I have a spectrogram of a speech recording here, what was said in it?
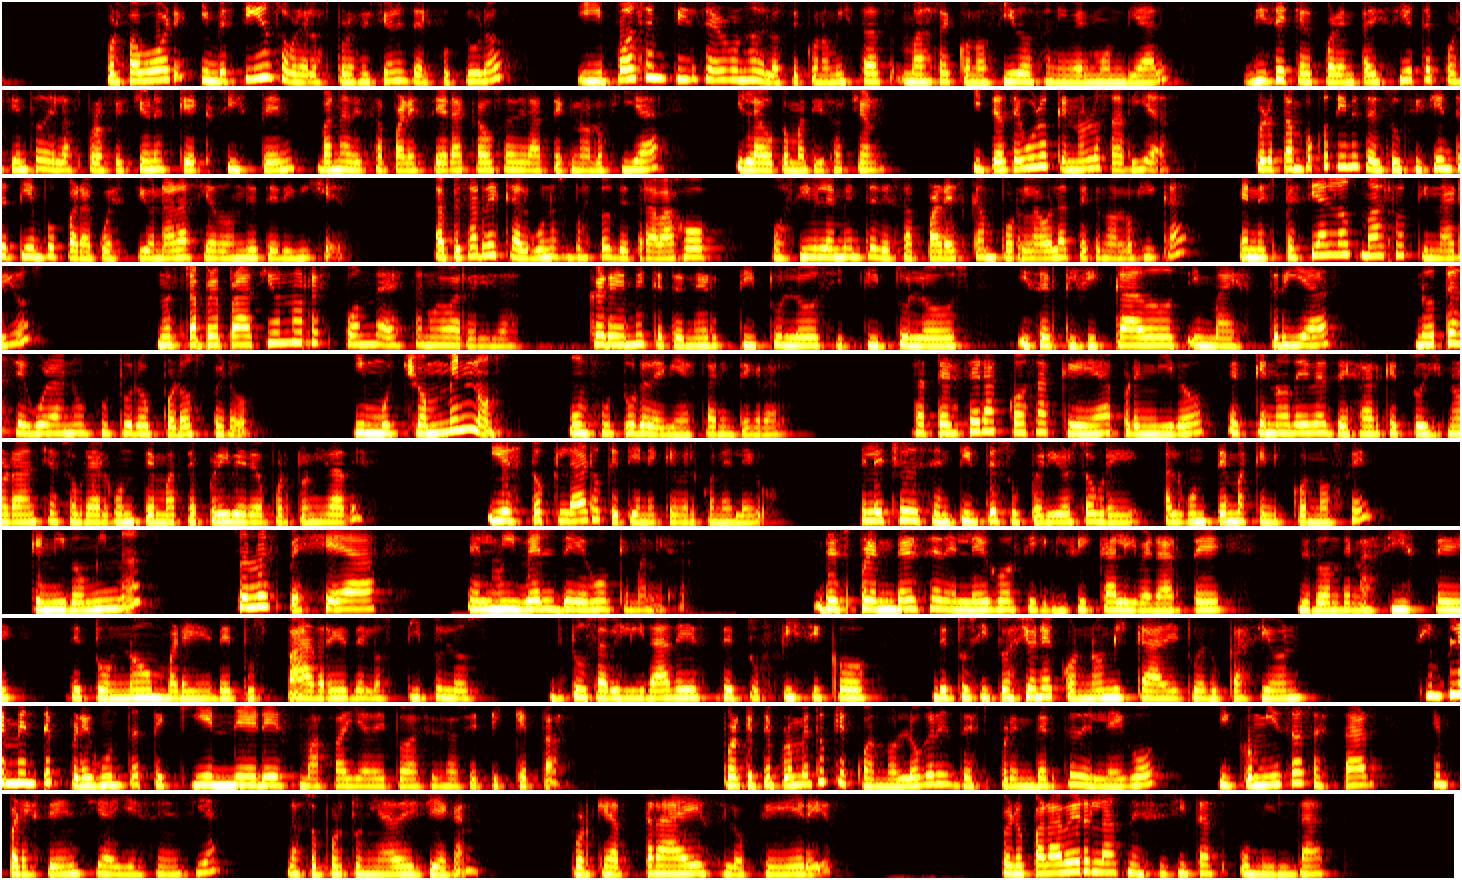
Por favor, investiguen sobre las profesiones del futuro y Paulsen Pilser, uno de los economistas más reconocidos a nivel mundial, dice que el 47% de las profesiones que existen van a desaparecer a causa de la tecnología y la automatización. Y te aseguro que no lo sabías, pero tampoco tienes el suficiente tiempo para cuestionar hacia dónde te diriges. A pesar de que algunos puestos de trabajo posiblemente desaparezcan por la ola tecnológica, en especial los más rutinarios, nuestra preparación no responde a esta nueva realidad. Créeme que tener títulos y títulos y certificados y maestrías no te aseguran un futuro próspero, y mucho menos un futuro de bienestar integral. La tercera cosa que he aprendido es que no debes dejar que tu ignorancia sobre algún tema te prive de oportunidades. Y esto claro que tiene que ver con el ego. El hecho de sentirte superior sobre algún tema que ni conoces, que ni dominas, solo espejea el nivel de ego que manejas. Desprenderse del ego significa liberarte de donde naciste, de tu nombre, de tus padres, de los títulos, de tus habilidades, de tu físico, de tu situación económica, de tu educación. Simplemente pregúntate quién eres más allá de todas esas etiquetas. Porque te prometo que cuando logres desprenderte del ego y comienzas a estar en presencia y esencia, las oportunidades llegan, porque atraes lo que eres. Pero para verlas necesitas humildad.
